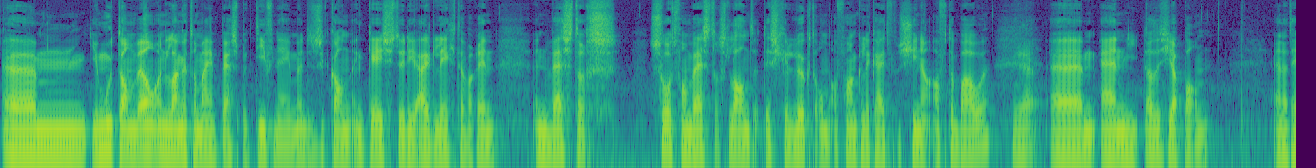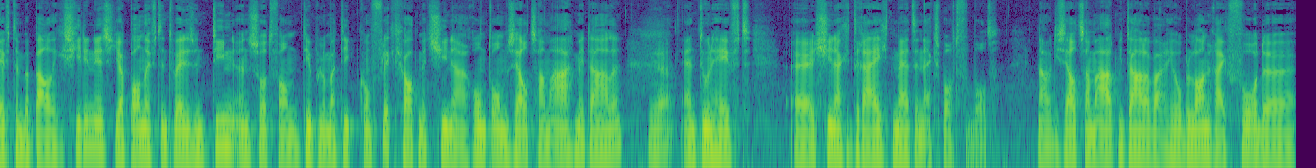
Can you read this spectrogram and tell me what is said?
Um, je moet dan wel een lange termijn perspectief nemen. Dus ik kan een case study uitlichten waarin een westers soort van westers land het is gelukt om afhankelijkheid van China af te bouwen. Ja. Um, en dat is Japan. En dat heeft een bepaalde geschiedenis. Japan heeft in 2010 een soort van diplomatiek conflict gehad met China rondom zeldzame aardmetalen. Ja. En toen heeft uh, China gedreigd met een exportverbod. Nou, die zeldzame aardmetalen waren heel belangrijk voor de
